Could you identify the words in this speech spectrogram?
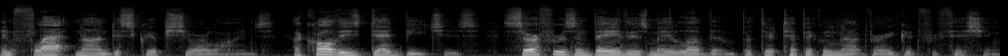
and flat, nondescript shorelines. I call these dead beaches. Surfers and bathers may love them, but they're typically not very good for fishing.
